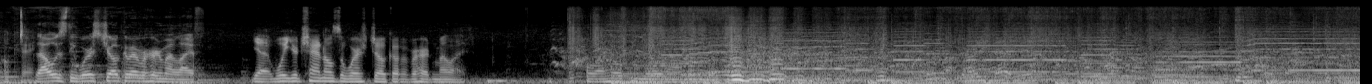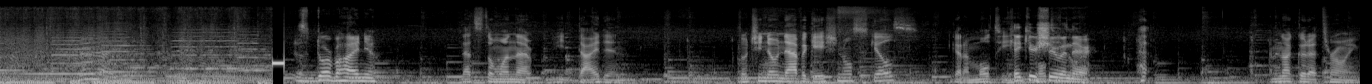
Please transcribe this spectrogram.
Okay. That was the worst joke I've ever heard in my life. Yeah, well, your channel's the worst joke I've ever heard in my life. Well, I hope you know door behind you. That's the one that he died in. Don't you know navigational skills? You got a multi. Kick your shoe in multi-door. there. I'm not good at throwing.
